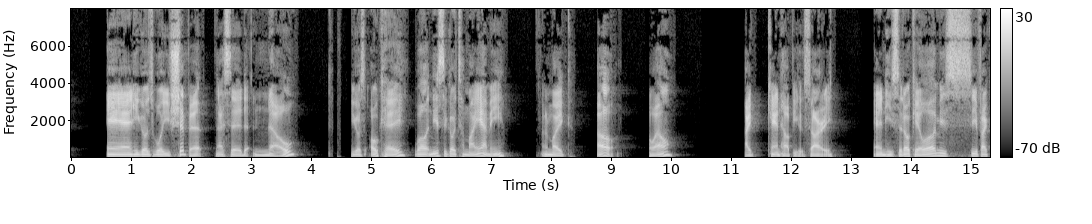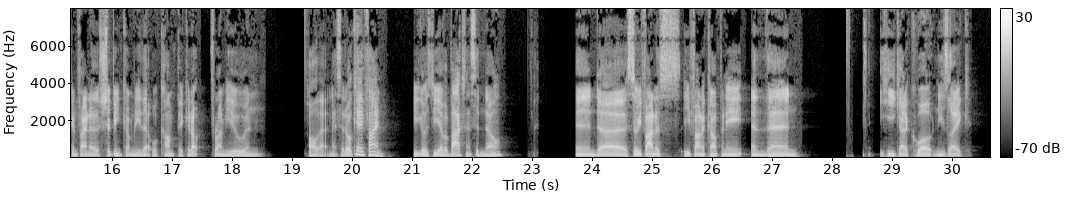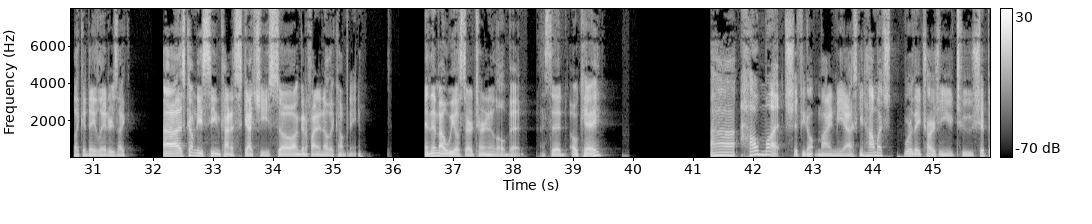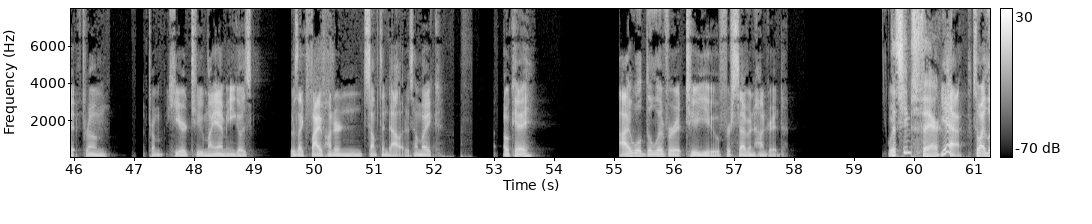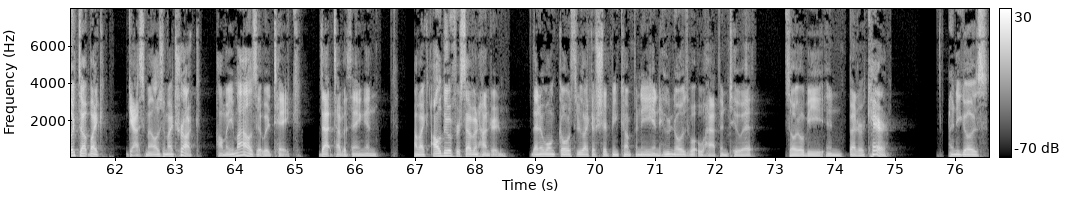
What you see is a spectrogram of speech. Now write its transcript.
And he goes, Will you ship it? And I said, No. He goes, Okay, well, it needs to go to Miami. And I'm like, Oh, well, I can't help you. Sorry. And he said, Okay, well, let me see if I can find a shipping company that will come pick it up from you and all that. And I said, Okay, fine. He goes, Do you have a box? And I said, No. And uh, so he found us. He found a company, and then he got a quote, and he's like, like a day later, he's like, uh, this company seemed kind of sketchy, so I'm going to find another company. And then my wheels started turning a little bit. I said, okay. Uh, how much, if you don't mind me asking, how much were they charging you to ship it from from here to Miami? He goes, it was like five hundred and something dollars. I'm like, okay. I will deliver it to you for seven hundred. that seems fair. Yeah. So I looked up like gas mileage in my truck, how many miles it would take, that type of thing. And I'm like, I'll do it for 700. Then it won't go through like a shipping company and who knows what will happen to it. So it'll be in better care. And he goes,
